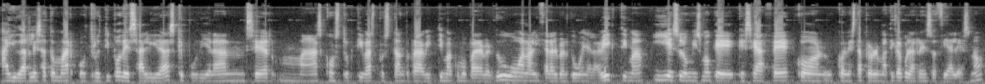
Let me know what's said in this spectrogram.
ayudarles a tomar otro tipo de salidas que pudieran ser más constructivas, pues tanto para la víctima como para el verdugo, analizar al verdugo y a la víctima. Y es lo mismo que, que se hace con, con esta problemática con las redes sociales, ¿no?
